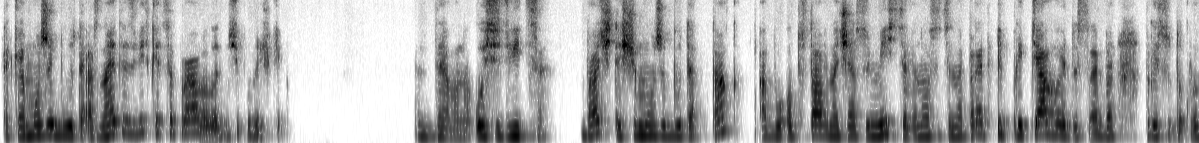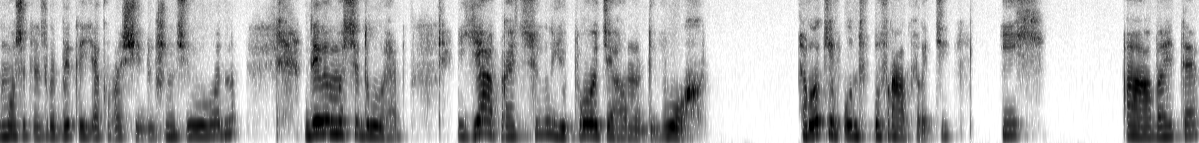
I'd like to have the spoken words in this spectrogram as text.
Таке може бути. А знаєте, звідки це правило? Дві Секундочки. Де воно? Ось звідси. Бачите, що може бути так, або обставина часу місця виноситься наперед і притягує до себе присудок. Ви можете зробити як вашій душниці угодно. Дивимося друге. Я працюю протягом двох років у, Франкфурті. Ich arbeite,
